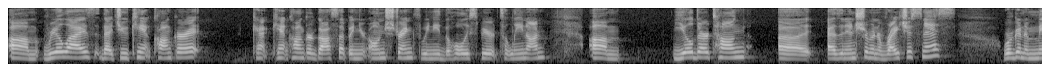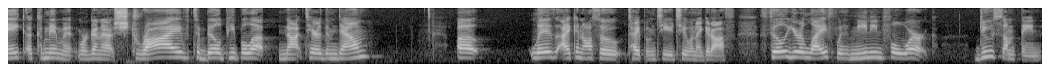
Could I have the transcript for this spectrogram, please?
Um, realize that you can't conquer it. Can't, can't conquer gossip in your own strength. We need the Holy Spirit to lean on. Um, yield our tongue uh, as an instrument of righteousness. We're going to make a commitment. We're going to strive to build people up, not tear them down. Uh, Liz, I can also type them to you too when I get off. Fill your life with meaningful work. Do something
